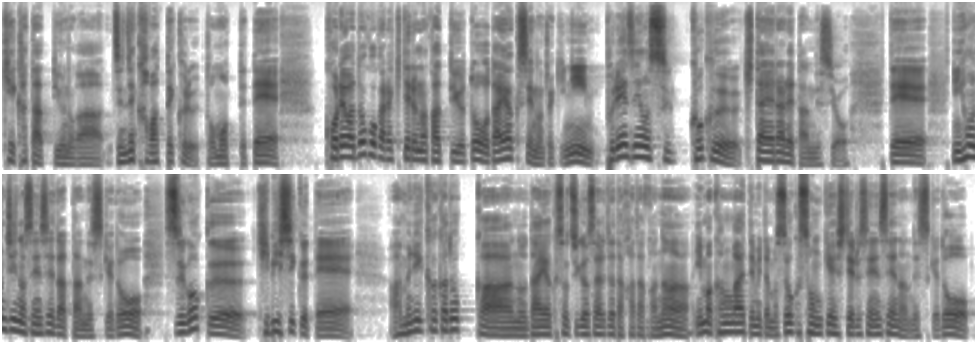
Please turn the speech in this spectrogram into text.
け方っていうのが全然変わってくると思っててこれはどこから来てるのかっていうと大学生の時にプレゼンをすっごく鍛えられたんですよ。で日本人の先生だったんですけどすごく厳しくてアメリカかどっかの大学卒業されてた方かな今考えてみてもすごく尊敬してる先生なんですけど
